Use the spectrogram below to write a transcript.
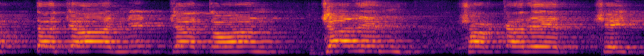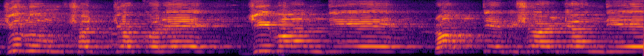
অত্যাচার, নির্যাতন, জালেম সরকারের সেই জুলুম সহ্য করে জীবন দিয়ে, রক্তে বিসর্জন দিয়ে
